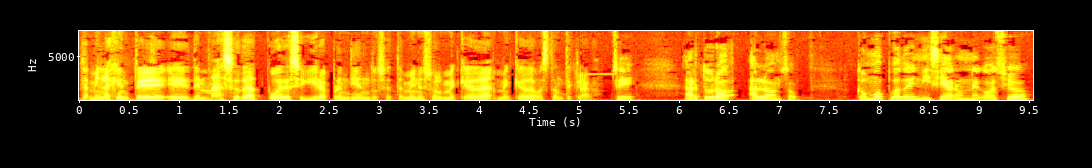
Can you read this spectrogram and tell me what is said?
también la gente eh, de más edad puede seguir aprendiendo. O sea, también eso me queda, me queda bastante claro. Sí. Arturo Alonso, ¿cómo puedo iniciar un negocio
